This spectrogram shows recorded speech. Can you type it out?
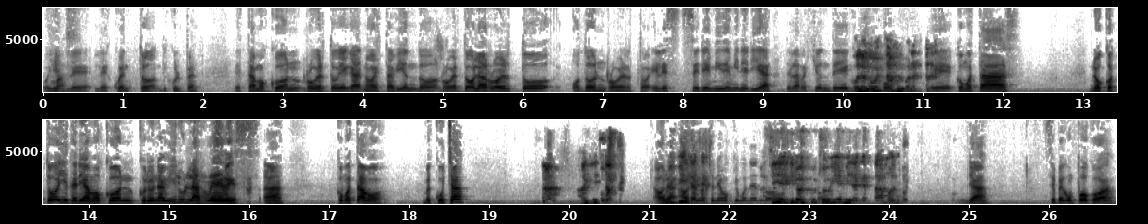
Oye, les cuento, disculpen, estamos con Roberto Vega, nos está viendo. Roberto, hola Roberto, o don Roberto, él es Ceremi de Minería de la región de Hola, ¿cómo estás? Muy buenas tardes. Eh, ¿Cómo estás? Nos costó, oye, teníamos con coronavirus las redes, ¿ah? ¿Cómo estamos? ¿Me escucha? Ah, aquí está. Ahora, ahora nos tenemos que ponerlo. Sí, aquí lo escucho bien, mira que estamos. Ya. Se pega un poco, ¿ah?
